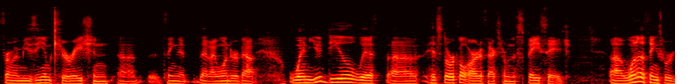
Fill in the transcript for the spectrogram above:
from a museum curation uh, thing that, that I wonder about. When you deal with uh, historical artifacts from the space age, uh, one of the things we're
